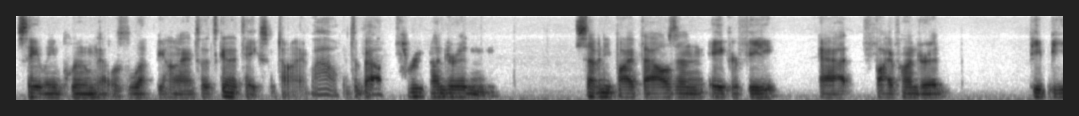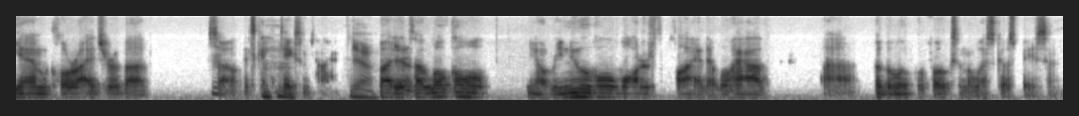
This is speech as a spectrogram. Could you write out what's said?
saline plume that was left behind. So it's going to take some time. Wow. It's about 375,000 acre feet at 500 ppm chlorides or above. So mm-hmm. it's going to mm-hmm. take some time. Yeah. But it's a local, you know, renewable water supply that we'll have uh, for the local folks in the West Coast Basin.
